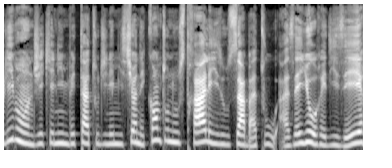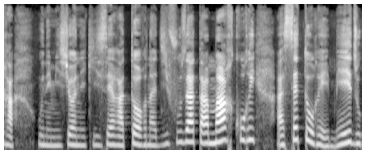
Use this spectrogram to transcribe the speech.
Limongi che l'invitato di l'emissione Canton Australe su sabato a 6 ore di sera, un'emissione che sarà torna diffusata marcuri a 7 ore e mezzo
